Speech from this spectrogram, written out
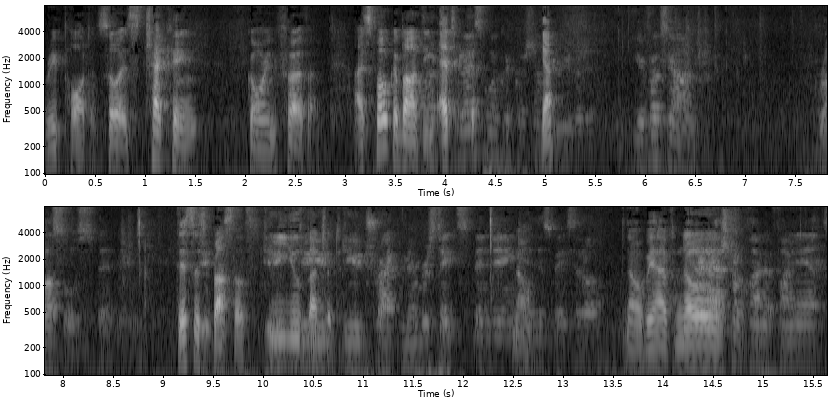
reported. So it's tracking going further. I spoke about the. Can I ask one quick question? Yeah. You're focusing on Brussels spending. This is Do- Brussels, do, EU do budget. You, do you track member state spending No. in this space at all? No, we have no. International climate finance.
